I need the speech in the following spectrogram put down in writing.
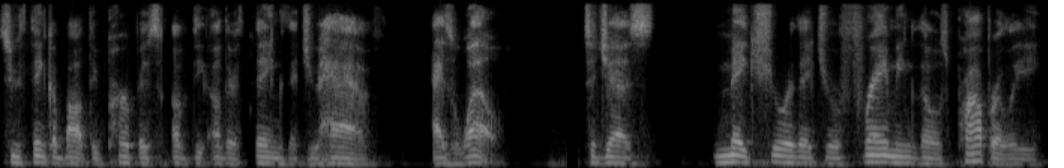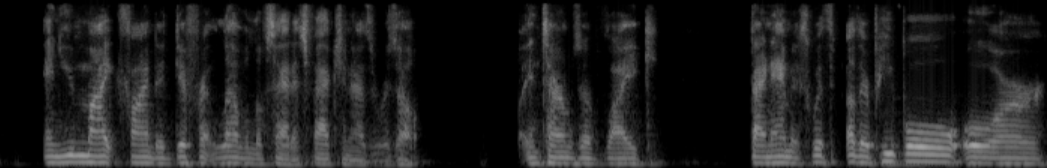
to think about the purpose of the other things that you have as well. To just make sure that you're framing those properly and you might find a different level of satisfaction as a result in terms of like dynamics with other people or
